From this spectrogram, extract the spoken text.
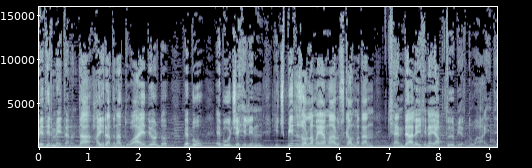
Bedir meydanında hayır adına dua ediyordu ve bu Ebu Cehil'in hiçbir zorlamaya maruz kalmadan kendi aleyhine yaptığı bir duaydı.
